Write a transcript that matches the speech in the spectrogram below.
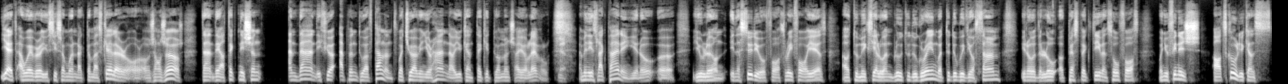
yet. However, you see someone like Thomas Keller or, or Jean Georges, then they are technician. And then, if you happen to have talent, what you have in your hand now, you can take it to a much higher level. Yeah. I mean, it's like painting, you know. Uh, you learn in a studio for three, four years how to mix yellow and blue to do green, what to do with your thumb, you know, the law of perspective and so forth. When you finish art school, you can s-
